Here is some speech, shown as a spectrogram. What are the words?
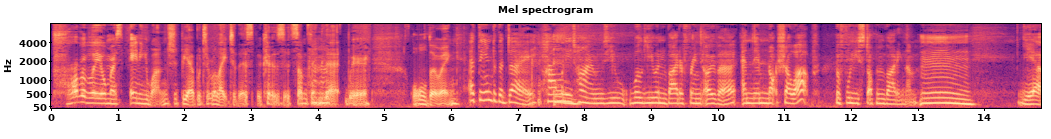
probably almost anyone should be able to relate to this because it's something mm-hmm. that we're all doing. At the end of the day, how many mm. times you will you invite a friend over and them not show up before you stop inviting them? Mm. Yeah.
